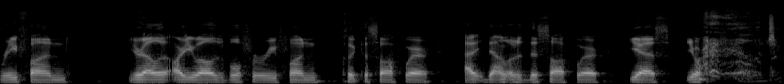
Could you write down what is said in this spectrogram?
refund? You're el- are you eligible for refund? Click the software. Have you downloaded this software? Yes, you're eligible.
